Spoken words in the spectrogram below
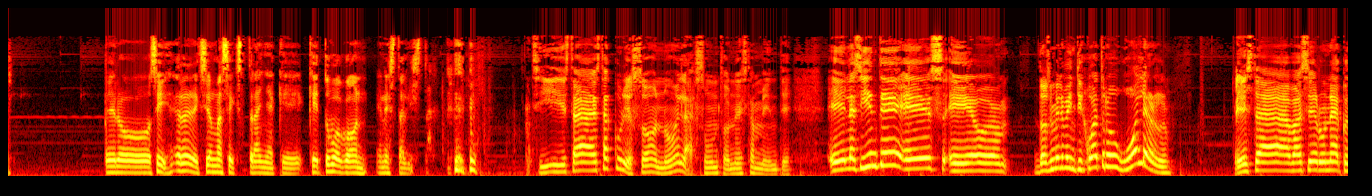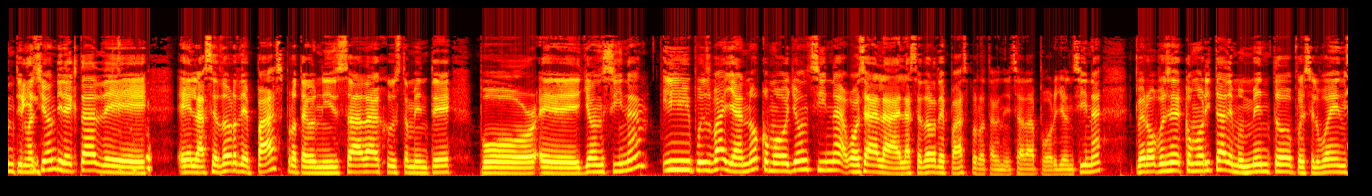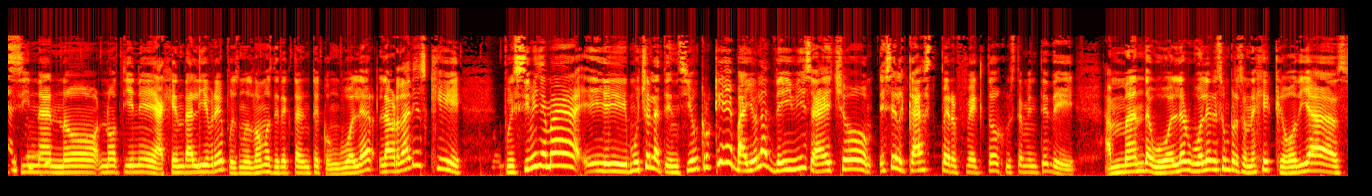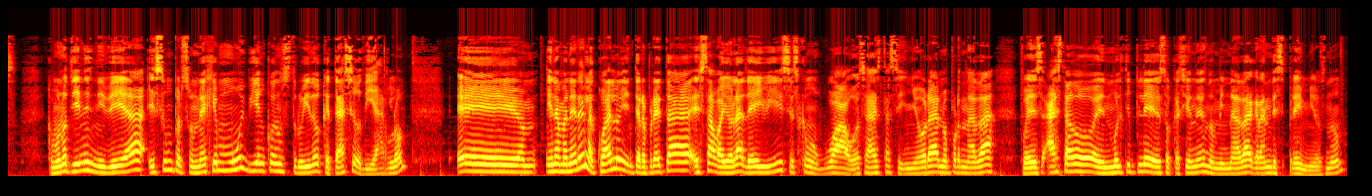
Pero sí, es la elección más extraña que, que tuvo Gon en esta lista. Sí, está, está curioso, ¿no? El asunto, honestamente. Eh, la siguiente es eh, um, 2024 Waller. Esta va a ser una continuación directa de El Hacedor de Paz, protagonizada justamente por eh, John Cena. Y pues vaya, ¿no? Como John Cena, o sea, la, El Hacedor de Paz, protagonizada por John Cena. Pero pues eh, como ahorita de momento, pues el buen Cena no, no tiene agenda libre, pues nos vamos directamente con Waller. La verdad es que pues sí me llama eh, mucho la atención. Creo que Viola Davis ha hecho, es el cast perfecto justamente de Amanda Waller. Waller es un personaje que odias como no tienes ni idea. Es un personaje muy bien construido que te hace odiarlo. Eh, y la manera en la cual lo interpreta esta Viola Davis es como wow, o sea, esta señora no por nada, pues ha estado en múltiples ocasiones nominada a grandes premios, ¿no?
